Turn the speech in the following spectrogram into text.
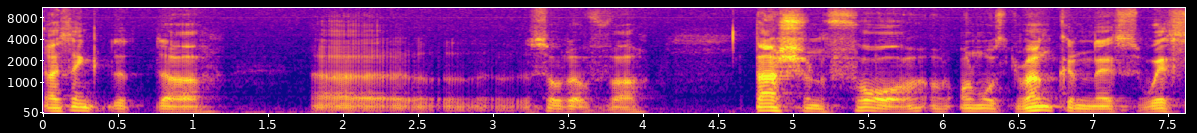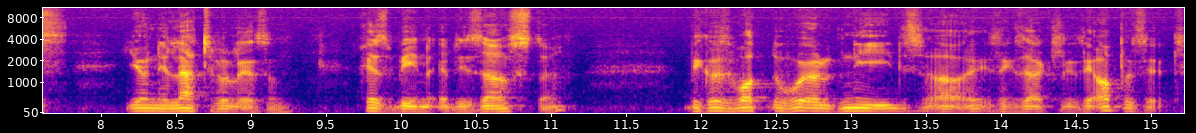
I think that uh, sort of uh, passion for, almost drunkenness with unilateralism has been a disaster because what the world needs uh, is exactly the opposite.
